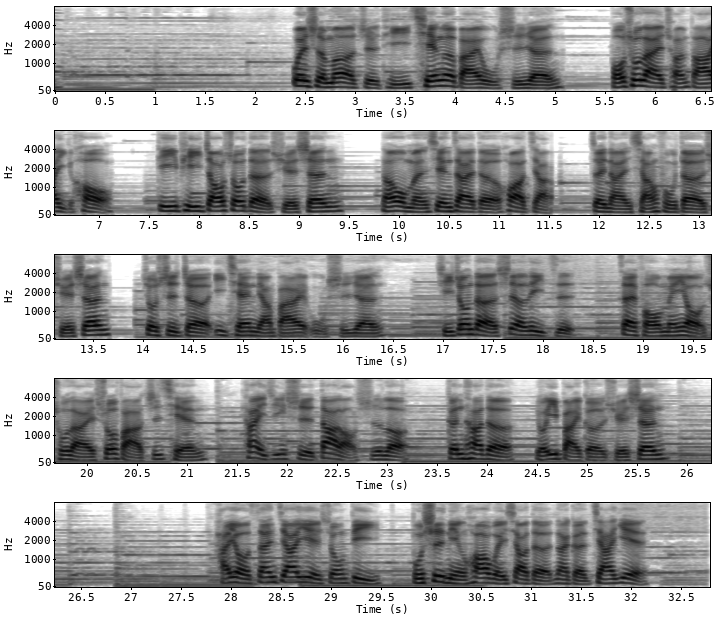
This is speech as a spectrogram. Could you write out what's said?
为什么只提千二百五十人？佛出来传法以后，第一批招收的学生，拿我们现在的话讲，最难降服的学生，就是这一千两百五十人。其中的舍利子，在佛没有出来说法之前，他已经是大老师了，跟他的有一百个学生，还有三家业兄弟，不是拈花微笑的那个家业。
